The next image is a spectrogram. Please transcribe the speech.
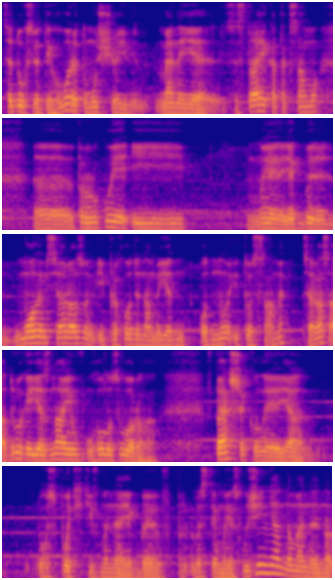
це Дух Святий говорить, тому що в мене є сестра, яка так само е, пророкує, і ми якби молимося разом, і приходить нам одно і то саме. Це раз. А друге, я знаю голос ворога. Вперше, коли я Господь хотів мене якби вести в моє служіння, на мене на,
